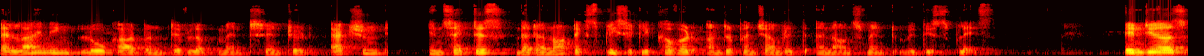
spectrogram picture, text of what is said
aligning low carbon development centered action in sectors that are not explicitly covered under Panchamrit announcement with this place. India's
